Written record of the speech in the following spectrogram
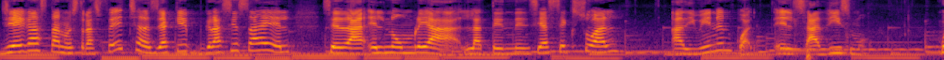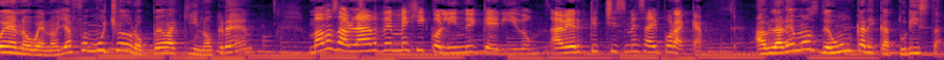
llega hasta nuestras fechas, ya que gracias a él se da el nombre a la tendencia sexual, adivinen cuál, el sadismo. Bueno, bueno, ya fue mucho europeo aquí, ¿no creen? Vamos a hablar de México lindo y querido. A ver qué chismes hay por acá. Hablaremos de un caricaturista,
